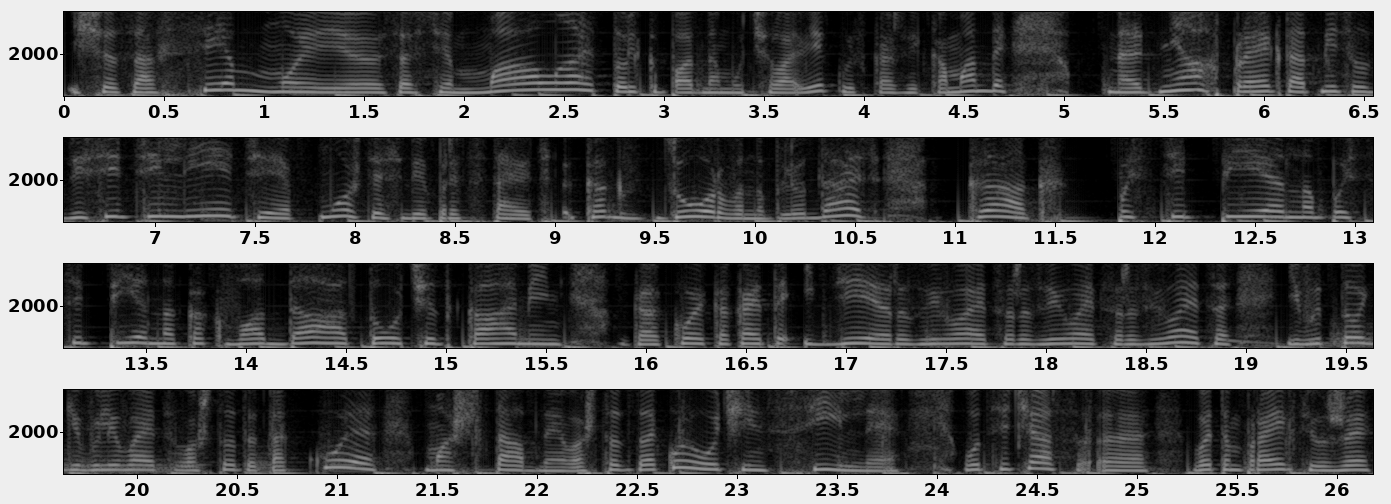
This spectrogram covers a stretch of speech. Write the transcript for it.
еще совсем, мы, совсем мало, только по одному человеку из каждой команды. На днях проект отметил десятилетие. Можете себе представить, как здорово наблюдать, как постепенно, постепенно, как вода точит камень, какой, какая-то идея развивается, развивается, развивается, и в итоге выливается во что-то такое масштабное, во что-то такое очень сильное. Вот сейчас э, в этом проекте уже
